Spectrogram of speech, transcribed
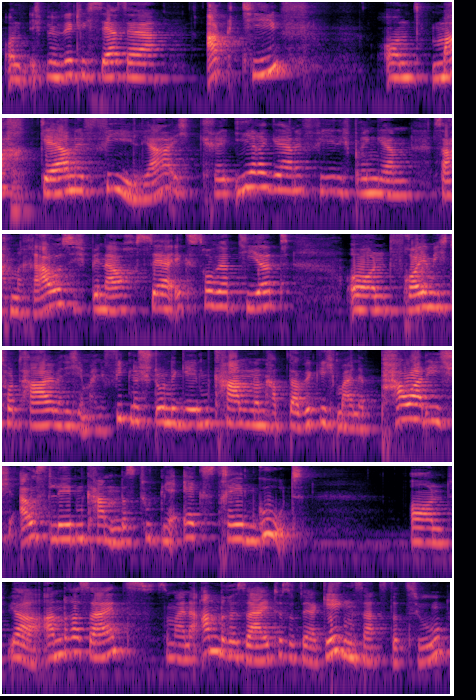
Und ich bin wirklich sehr, sehr aktiv und mache gerne viel. Ja, ich kreiere gerne viel, ich bringe gerne Sachen raus. Ich bin auch sehr extrovertiert und freue mich total, wenn ich ihm eine Fitnessstunde geben kann und habe da wirklich meine Power, die ich ausleben kann und das tut mir extrem gut. Und ja, andererseits, so meine andere Seite, so der Gegensatz dazu,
